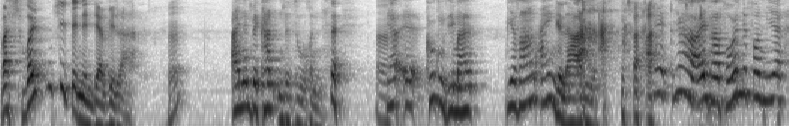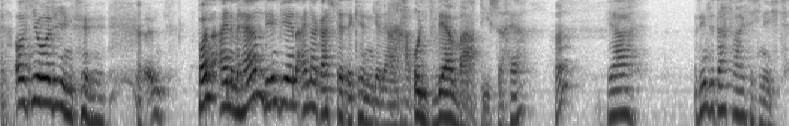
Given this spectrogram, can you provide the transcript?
Was wollten Sie denn in der Villa? Einen Bekannten besuchen. Ja, äh, gucken Sie mal, wir waren eingeladen. Äh, ja, ein paar Freunde von mir aus New Orleans. Ähm, Von einem Herrn, den wir in einer Gaststätte kennengelernt hatten. Und wer war dieser Herr? Ja, sehen Sie, das weiß ich nicht.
